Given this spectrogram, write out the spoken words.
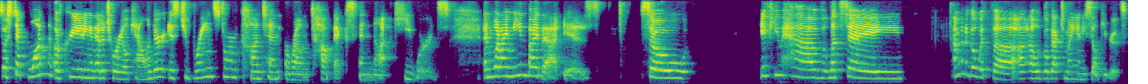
So step one of creating an editorial calendar is to brainstorm content around topics and not keywords. And what I mean by that is, so if you have, let's say, I'm going to go with, uh, I'll go back to my Annie Selke roots.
